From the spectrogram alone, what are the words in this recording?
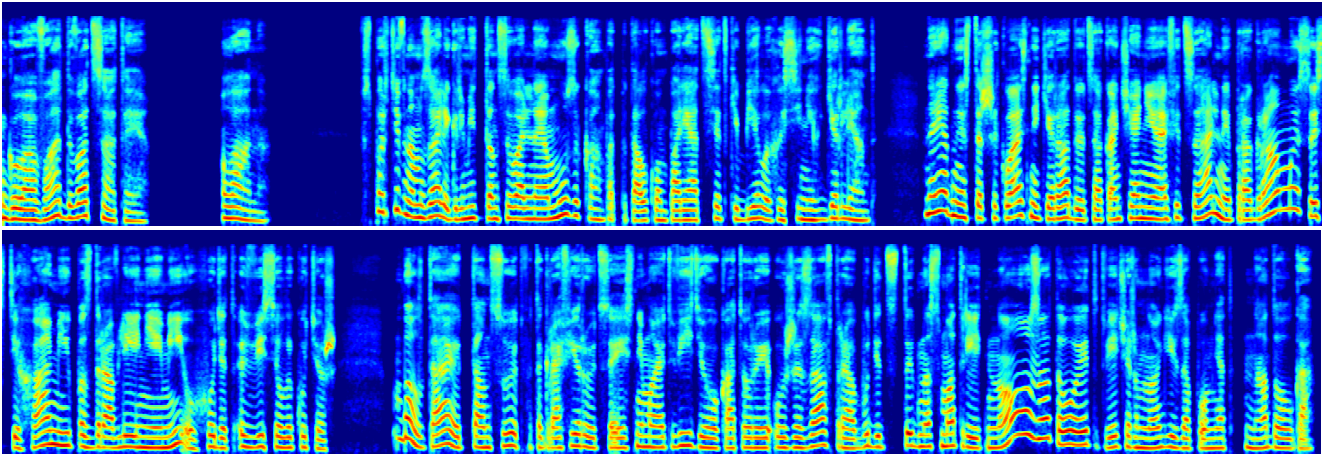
Глава 20. Лана. В спортивном зале гремит танцевальная музыка, под потолком парят сетки белых и синих гирлянд. Нарядные старшеклассники радуются окончанию официальной программы со стихами и поздравлениями и уходят в веселый кутеж. Болтают, танцуют, фотографируются и снимают видео, которые уже завтра будет стыдно смотреть, но зато этот вечер многие запомнят надолго.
